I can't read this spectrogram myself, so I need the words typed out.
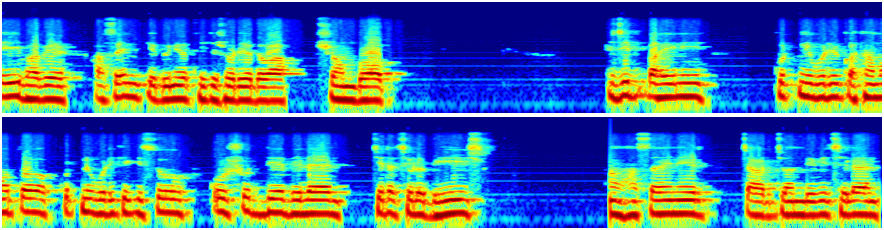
এইভাবে হাসেনকে দুনিয়া থেকে সরিয়ে দেওয়া সম্ভব? ইজিদ বাহিনী কুটনি বুড়ির কথা মতো কুটনি বুড়িকে কিছু ওষুধ দিয়ে দিলেন, যেটা ছিল বিষ। হাসাইনের চারজন বিবি ছিলেন,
